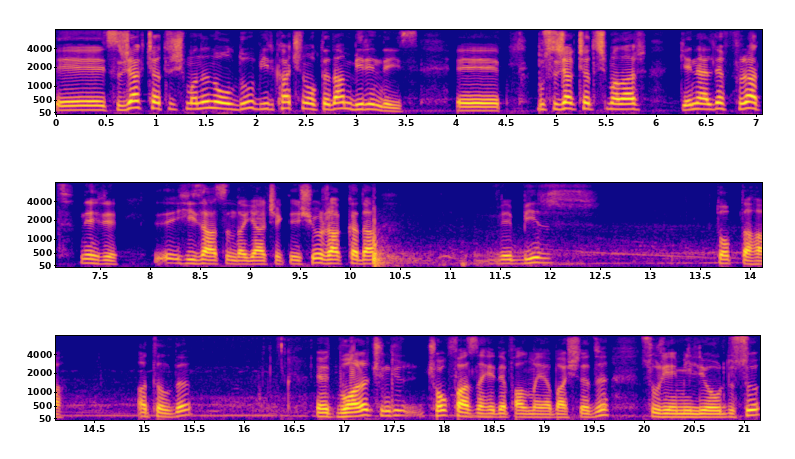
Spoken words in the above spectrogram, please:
e, sıcak çatışmanın olduğu birkaç noktadan birindeyiz. E, bu sıcak çatışmalar genelde Fırat Nehri e, hizasında gerçekleşiyor. Rakka'da ve bir top daha atıldı. Evet bu ara çünkü çok fazla hedef almaya başladı Suriye Milli Ordusu.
